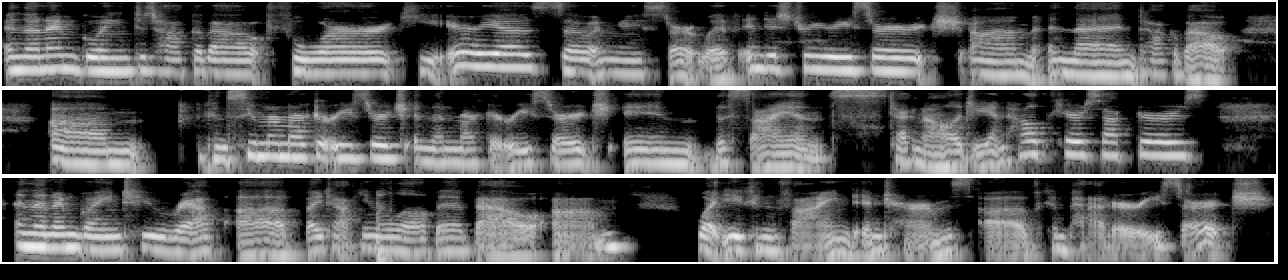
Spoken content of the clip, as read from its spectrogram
And then I'm going to talk about four key areas. So I'm going to start with industry research um, and then talk about um, consumer market research and then market research in the science, technology, and healthcare sectors. And then I'm going to wrap up by talking a little bit about um, what you can find in terms of competitor research.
